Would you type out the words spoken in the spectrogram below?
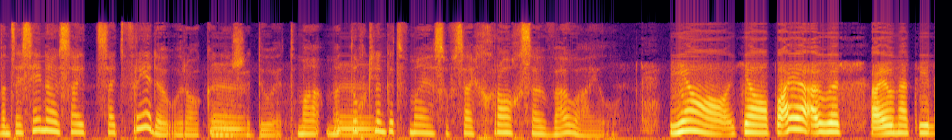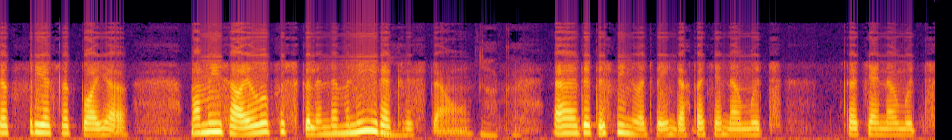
want sy sê nou sy sy het vrede oor haar kinders se mm. dood maar maar mm. tog klink dit vir my asof sy graag sou wou huil. Ja, ja, baie ouers huil natuurlik vreeslik baie. Maar mense huil op verskillende maniere, mm. Christel. Okay. Uh dit is nie noodwendig dat jy nou moet dat jy nou moet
